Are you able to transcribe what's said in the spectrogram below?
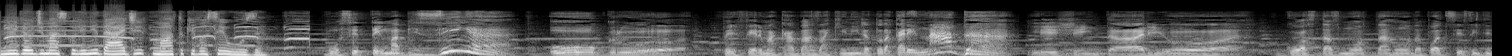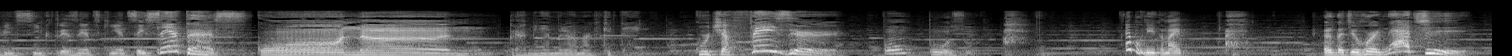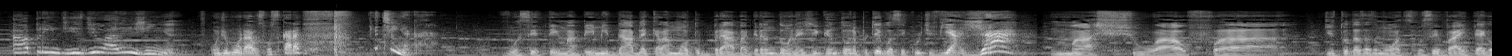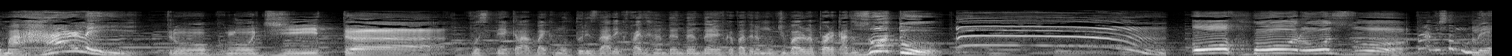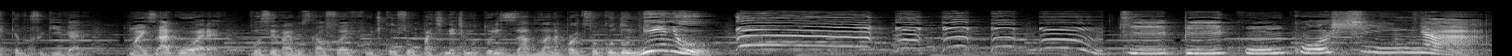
Nível de masculinidade, moto que você usa. Você tem uma bizinha! Ogro! Prefere uma Kawasaki Ninja toda carenada? Legendário! Gosta das motos da Honda, pode ser 125, 300, 500, 600? Conan! Pra mim é a melhor marca que tem. Curte a Phaser? Pomposo. Ah. É bonita, mas... ah. Anda de Hornet? Aprendiz de laranjinha. Onde eu morava, se fosse cara... Que tinha, cara? Você tem uma BMW, aquela moto braba, grandona, gigantona, porque você curte viajar? Macho alfa. De todas as motos, você vai e pega uma Harley. Troglodita. Você tem aquela bike motorizada que faz randandandan e fica fazendo um monte de barulho na porta da casa dos outros. Hum, horroroso. Pra mim, sou moleque não consegui, cara. Mas agora, você vai buscar o seu iFood com o seu patinete motorizado lá na porta do seu condomínio. Kibe com coxinha.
